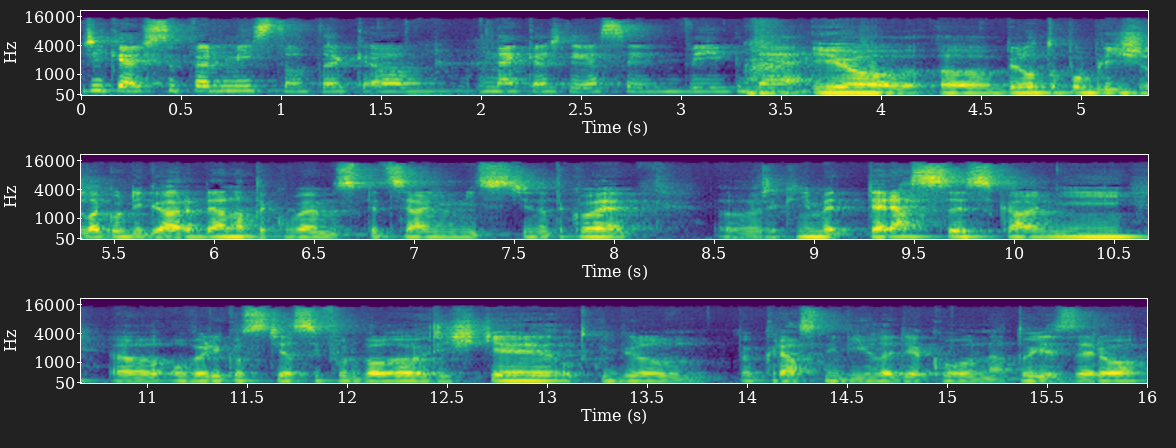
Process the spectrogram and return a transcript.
Říkáš super místo, tak uh, ne každý asi ví, kde. jo, uh, bylo to poblíž Lago di Garda na takovém speciálním místě, na takové uh, řekněme, terase skalní o velikosti asi fotbalového hřiště, odkud byl krásný výhled jako na to jezero.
